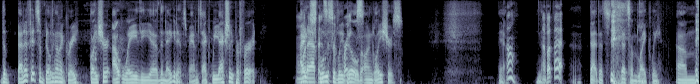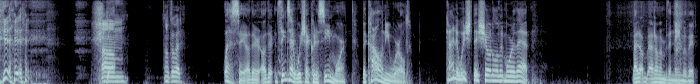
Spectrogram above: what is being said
the benefits of building on a great glacier outweigh the uh, the negatives, man. It's act- we actually prefer it. What I happens if it exclusively build on glaciers. Yeah. Oh, No. how about that? That that's that's unlikely. Um, um, oh, go ahead. Let's say other other things I wish I could have seen more. The colony world. Kind of wish they showed a little bit more of that. I don't I don't remember the name of it.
